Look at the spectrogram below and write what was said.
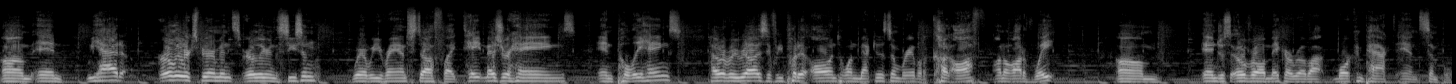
Um, and we had earlier experiments earlier in the season where we ran stuff like tape measure hangs and pulley hangs. However, we realized if we put it all into one mechanism, we're able to cut off on a lot of weight um, and just overall make our robot more compact and simple.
